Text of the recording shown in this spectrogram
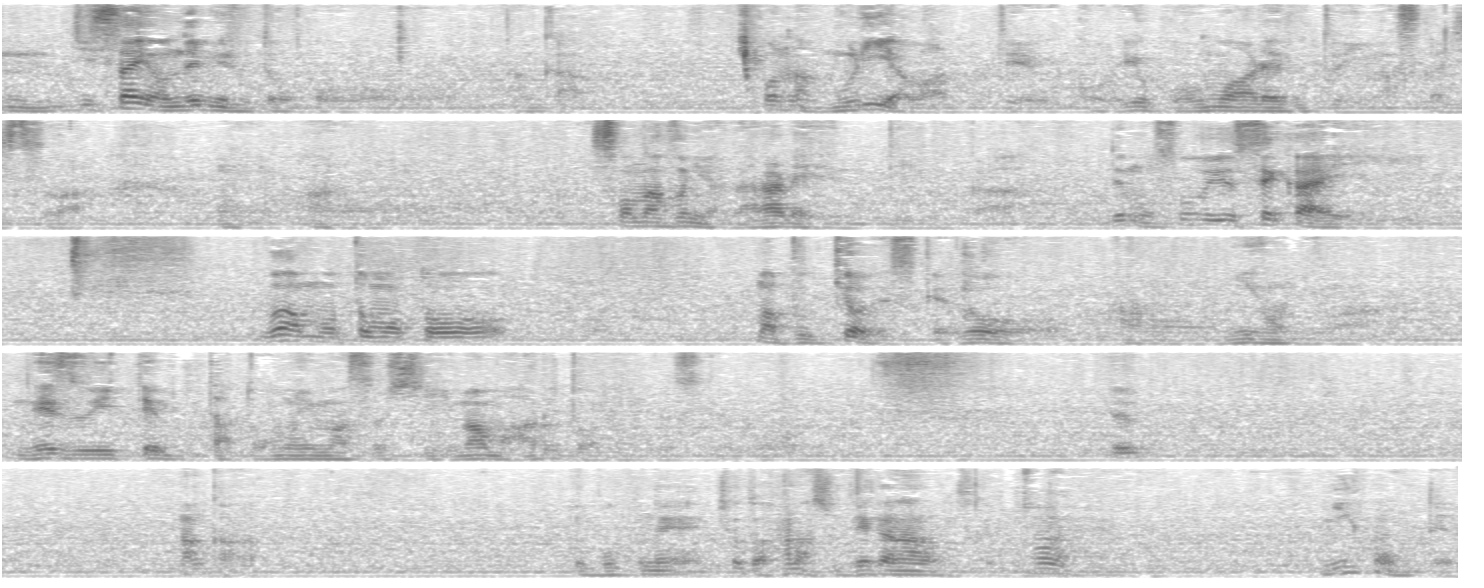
うん、実際読んでみるとこうなんかこんなん無理やわってこうよく思われると言いますか実は、うん、あのそんなふうにはなられへんっていうか。でもそういう世界はもともとまあ仏教ですけどあの日本には根付いてたと思いますし今もあると思うんですけど。でなんか僕ねちょっと話でかなるんですけど、はい日本ってね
